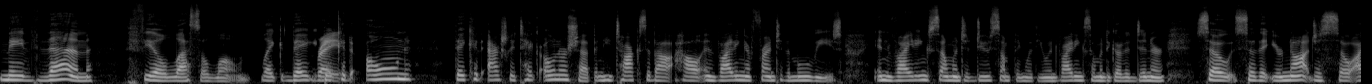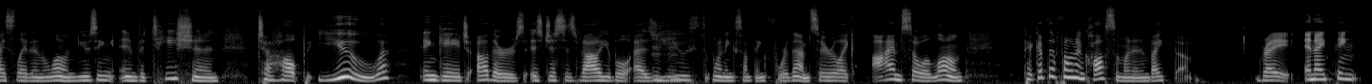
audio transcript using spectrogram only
made them feel less alone. Like they they could own they could actually take ownership and he talks about how inviting a friend to the movies inviting someone to do something with you inviting someone to go to dinner so so that you're not just so isolated and alone using invitation to help you engage others is just as valuable as mm-hmm. you th- wanting something for them so you're like i'm so alone pick up the phone and call someone and invite them Right. And I think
